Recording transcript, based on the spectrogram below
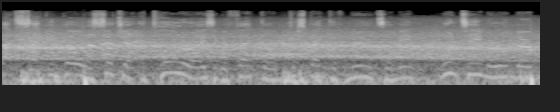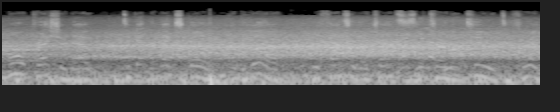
That second goal has such a, a polarising effect on prospective moods. I mean, one team are under more pressure now to get the next goal, and the other will fancy their chances of turning two into three.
